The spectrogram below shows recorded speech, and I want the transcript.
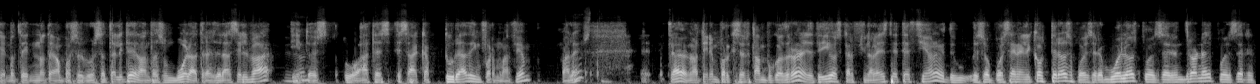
que no, te, no tengan por ser un satélite, lanzas un vuelo a través de la selva ¿De y entonces tú haces esa captura de información, ¿vale? Eh, Claro, no tienen por qué ser tampoco drones, yo te digo, es que al final es detección, eso puede ser en helicópteros, puede ser en vuelos, puede ser en drones, puede ser en,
